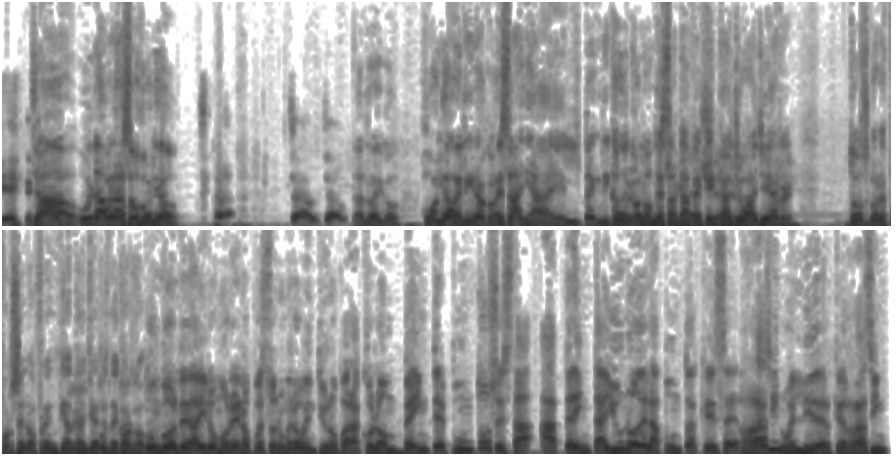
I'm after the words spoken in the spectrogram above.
Ya. Chao, un abrazo, Julio. Chao, chao. Hasta luego. Julio Avelino Comesaña, el técnico de Bueno, Colón de Santa Fe que cayó ayer. Dos goles por cero frente a Muy Talleres de. Córdoba. Un gol de Dairo Moreno, puesto número 21 para Colón, 20 puntos, está a 31 de la punta que es Racing o el líder que es Racing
